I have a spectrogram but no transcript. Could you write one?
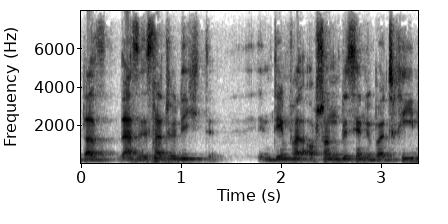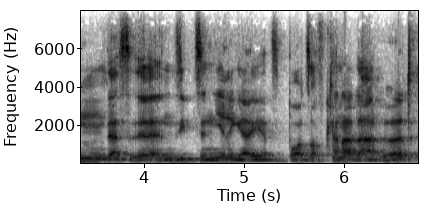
Das, das ist natürlich in dem Fall auch schon ein bisschen übertrieben, dass äh, ein 17-Jähriger jetzt Boards of Canada hört.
